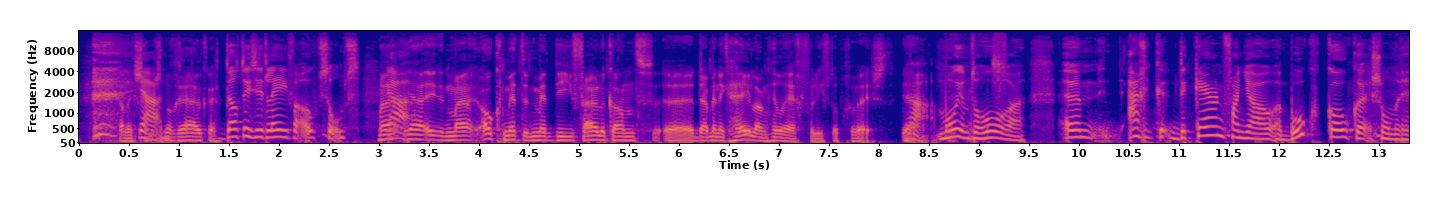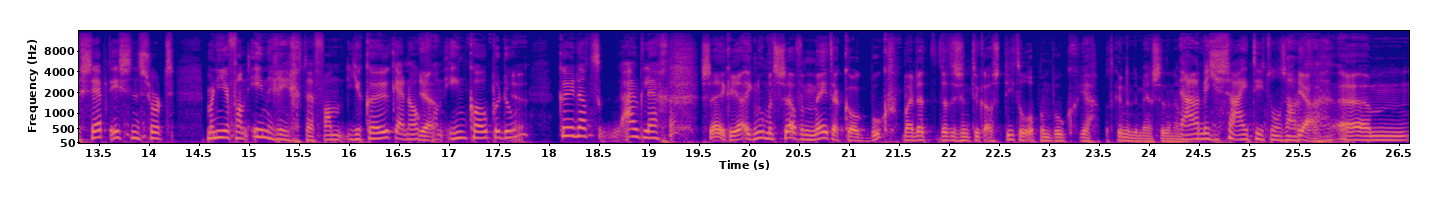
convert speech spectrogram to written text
kan ik soms Ja. nog ruiken. Dat is het leven ook soms. Maar, ja, ja. maar ook met, met die vuile kant, daar ben ik heel lang heel erg verliefd op geweest. Ja, Ja, mooi om te horen. Ehm, eigenlijk de kern van jouw boek, Koken zonder recept, is een soort manier van inrichten van je keuken en ook Ja. van inkopen doen. Ja. Kun je dat uitleggen? Zeker, ja, ik noem het zelf een metakookboek. Maar dat, dat is natuurlijk als titel op een boek. Ja, wat kunnen de mensen er nou Ja, een beetje saai titel zou dat Ja, zijn. ehm,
